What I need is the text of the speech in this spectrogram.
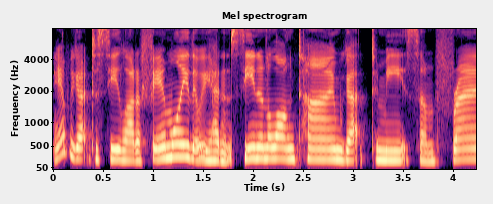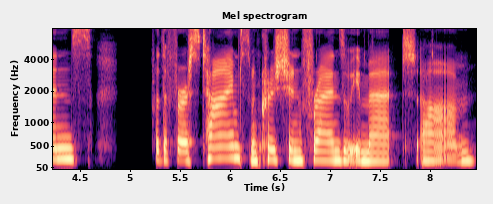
yeah, we got to see a lot of family that we hadn't seen in a long time. We got to meet some friends for the first time, some Christian friends that we met um,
